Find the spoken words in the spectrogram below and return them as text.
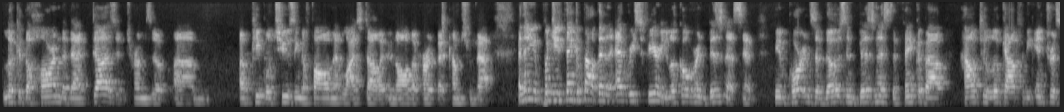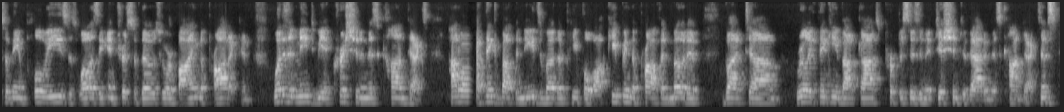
look at the harm that that does in terms of um, of people choosing to follow in that lifestyle and all the hurt that comes from that. And then, you, but you think about that in every sphere. You look over in business and the importance of those in business to think about how to look out for the interests of the employees as well as the interests of those who are buying the product. And what does it mean to be a Christian in this context? How do I think about the needs of other people while keeping the profit motive, but um, really thinking about God's purposes in addition to that in this context? And it's,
